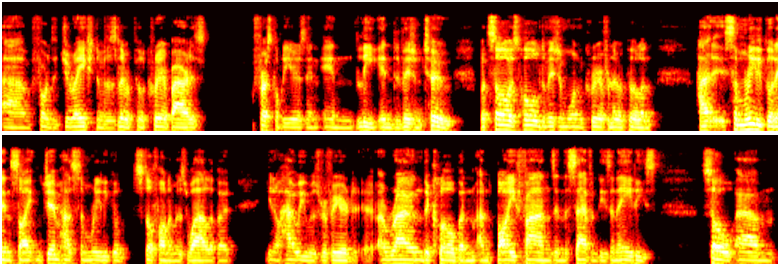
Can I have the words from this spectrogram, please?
um, for the duration of his Liverpool career, bar his first couple of years in, in league in Division Two, but saw his whole Division One career for Liverpool and has some really good insight, and Jim has some really good stuff on him as well about you know how he was revered around the club and, and by fans in the 70s and 80s. So um,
